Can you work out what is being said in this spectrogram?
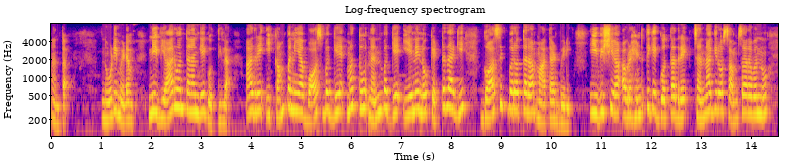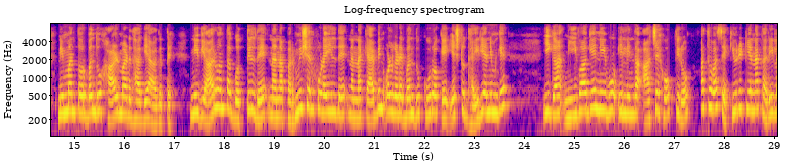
ಅಂತ. ನೋಡಿ ಮೇಡಮ್ ನೀವು ಯಾರು ಅಂತ ನನಗೆ ಗೊತ್ತಿಲ್ಲ. ಆದರೆ ಈ ಕಂಪನಿಯ ಬಾಸ್ ಬಗ್ಗೆ ಮತ್ತು ನನ್ನ ಬಗ್ಗೆ ಏನೇನೋ ಕೆಟ್ಟದಾಗಿ ಗಾಸಿಪ್ ಬರೋ ಥರ ಮಾತಾಡಬೇಡಿ. ಈ ವಿಷಯ ಅವರ ಹೆಂಡತಿಗೆ ಗೊತ್ತಾದರೆ ಚೆನ್ನಾಗಿರೋ ಸಂಸಾರವನ್ನು ನಿಮ್ಮಂಥವ್ರು ಬಂದು ಹಾಳು ಮಾಡಿದ ಹಾಗೆ ಆಗುತ್ತೆ. ನೀವು ಯಾರು ಅಂತ ಗೊತ್ತಿಲ್ಲದೆ ನನ್ನ ಪರ್ಮಿಷನ್ ಕೂಡ ಇಲ್ಲದೆ ನನ್ನ ಕ್ಯಾಬಿನ್ ಒಳಗಡೆ ಬಂದು ಕೂರೋಕೆ ಎಷ್ಟು ಧೈರ್ಯ ನಿಮಗೆ? ಈಗ ನೀವಾಗೇ ನೀವು ಇಲ್ಲಿಂದ ಆಚೆ ಹೋಗ್ತಿರೋ ಅಥವಾ ಸೆಕ್ಯೂರಿಟಿಯನ್ನು ಕರೀಲ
